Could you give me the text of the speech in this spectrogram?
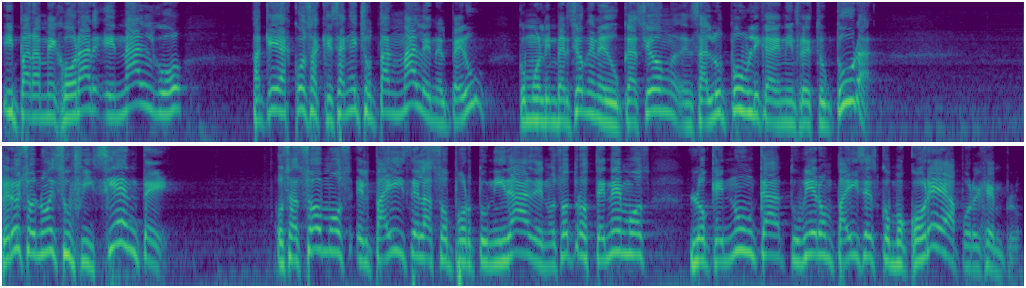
y para mejorar en algo aquellas cosas que se han hecho tan mal en el Perú, como la inversión en educación, en salud pública, en infraestructura. Pero eso no es suficiente. O sea, somos el país de las oportunidades. Nosotros tenemos lo que nunca tuvieron países como Corea, por ejemplo.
